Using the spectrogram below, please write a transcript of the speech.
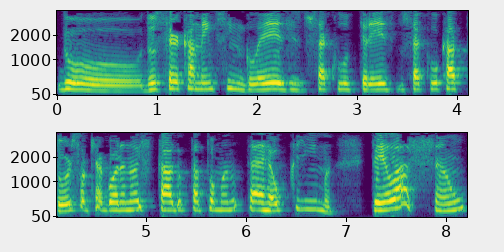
do, dos cercamentos ingleses do século XIII, do século XIV, só que agora não é o Estado que está tomando terra, é o clima, pela ação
